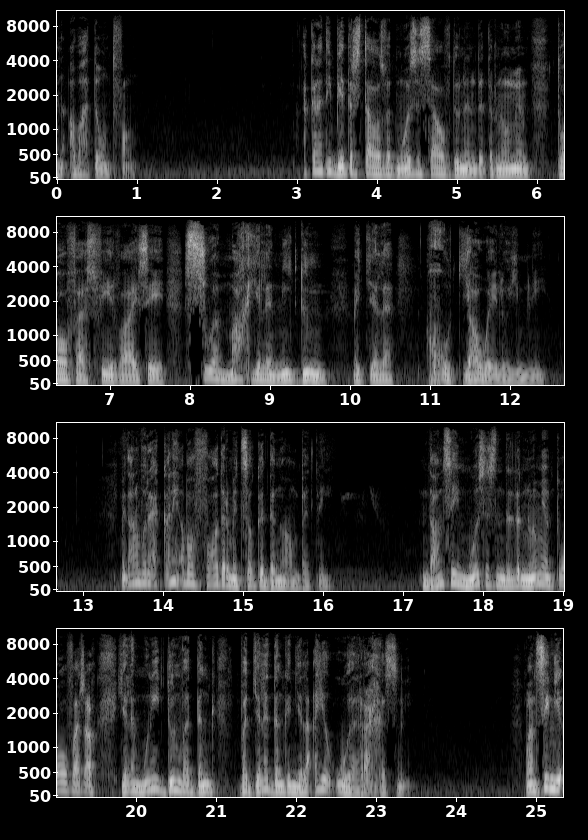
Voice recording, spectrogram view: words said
in Abba te ontvang. Ek kan dit nie beter stel as wat Moses self doen in Deuteronomium 12 vers 4 waar hy sê: "So mag julle nie doen met julle God Jahwe Elohim nie." Met ander woorde, ek kan nie Abba Vader met sulke dinge aanbid nie. En dan sê Moses in Deuteronomium 12 vers 8: "Julle moenie doen wat dink wat julle dink in julle eie oë reg is nie." want sien die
